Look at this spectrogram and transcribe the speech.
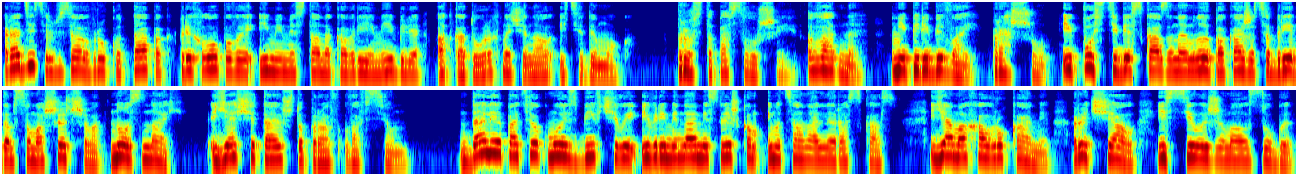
Родитель взял в руку тапок, прихлопывая ими места на ковре и мебели, от которых начинал идти дымок. «Просто послушай, ладно?» «Не перебивай, прошу. И пусть тебе сказанное мной покажется бредом сумасшедшего, но знай, я считаю, что прав во всем. Далее потек мой сбивчивый и временами слишком эмоциональный рассказ. Я махал руками, рычал и с силой сжимал зубы.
